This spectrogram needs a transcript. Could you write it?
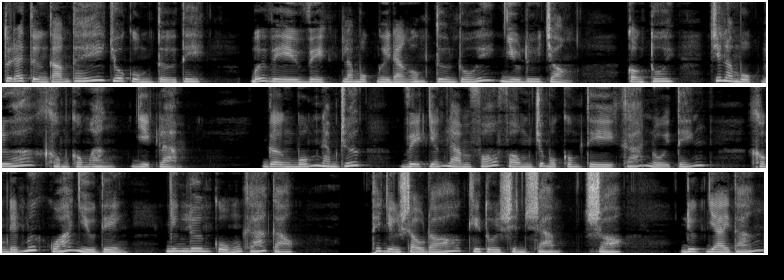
Tôi đã từng cảm thấy vô cùng tự ti bởi vì việc là một người đàn ông tương đối Nhiều lựa chọn, Còn tôi chỉ là một đứa không công ăn, Việc làm. Gần 4 năm trước, Việc vẫn làm phó phòng cho một công ty khá nổi tiếng, Không đến mức quá nhiều tiền, Nhưng lương cũng khá cao. Thế nhưng sau đó khi tôi sinh Sam So Được vài tháng,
